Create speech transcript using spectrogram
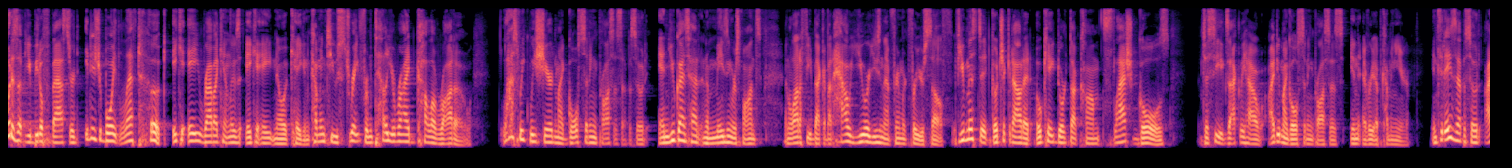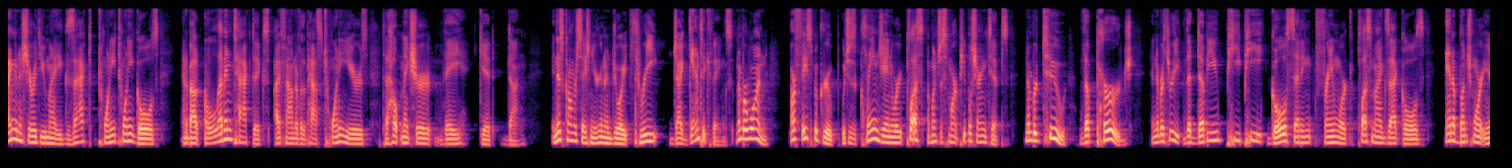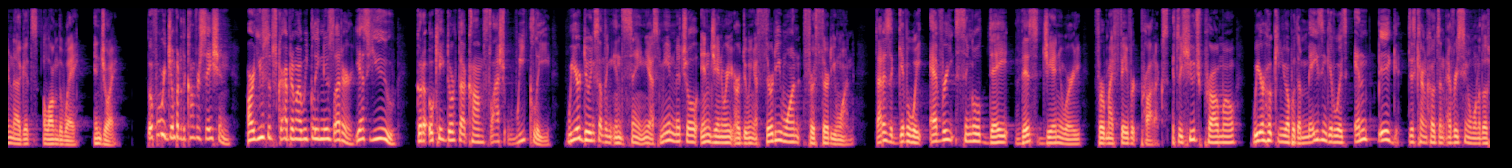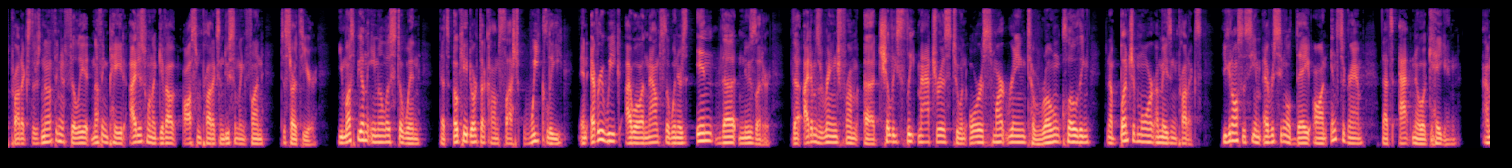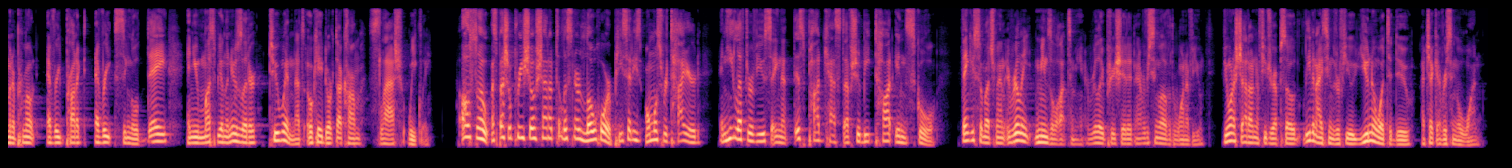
What is up, you beautiful bastard? It is your boy Left Hook, aka Rabbi Can't Lose, aka Noah Kagan, coming to you straight from Telluride, Colorado. Last week we shared my goal setting process episode, and you guys had an amazing response and a lot of feedback about how you are using that framework for yourself. If you missed it, go check it out at okdork.com slash goals to see exactly how I do my goal setting process in every upcoming year. In today's episode, I'm going to share with you my exact 2020 goals and about 11 tactics I found over the past 20 years to help make sure they get done. In this conversation, you're going to enjoy three gigantic things. Number one, our Facebook group, which is a clean January, plus a bunch of smart people sharing tips. Number two, the purge. And number three, the WPP goal setting framework, plus my exact goals, and a bunch more ear nuggets along the way. Enjoy. Before we jump into the conversation, are you subscribed to my weekly newsletter? Yes, you. Go to okdork.com slash weekly. We are doing something insane. Yes, me and Mitchell in January are doing a 31 for 31. That is a giveaway every single day this January for my favorite products. It's a huge promo. We are hooking you up with amazing giveaways and big discount codes on every single one of those products. There's nothing affiliate, nothing paid. I just want to give out awesome products and do something fun to start the year. You must be on the email list to win. That's okdork.com slash weekly. And every week I will announce the winners in the newsletter. The items range from a Chili sleep mattress to an Oura smart ring to Rhone clothing and a bunch of more amazing products. You can also see him every single day on Instagram. That's at Noah Kagan. I'm going to promote every product every single day, and you must be on the newsletter to win. That's okdork.com slash weekly. Also, a special pre-show shout out to listener Lohorp. He said he's almost retired, and he left a review saying that this podcast stuff should be taught in school. Thank you so much, man. It really means a lot to me. I really appreciate it, and every single other one of you. If you want to shout out in a future episode, leave an iTunes review. You know what to do. I check every single one.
